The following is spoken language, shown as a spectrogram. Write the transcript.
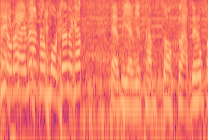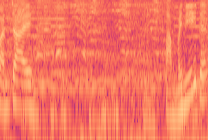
เรียวแรงน่าจะหมดแล้วนะครับ แต่พยายามจะทำศอกกลับด้วยครับขวัญใจ ต่ำไปนิดนะ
